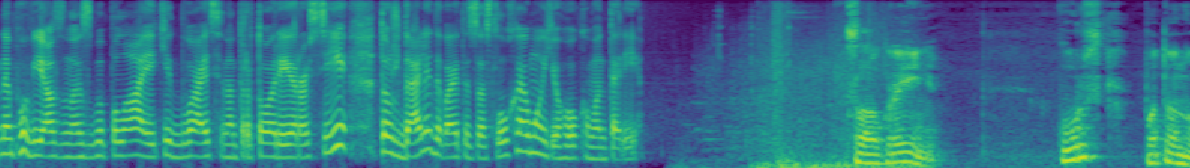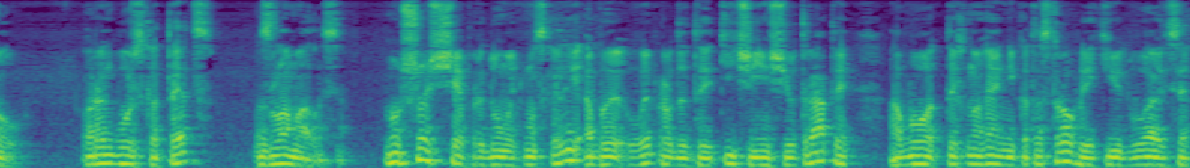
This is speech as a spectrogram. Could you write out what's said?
не пов'язаних з БПЛА, які відбуваються на території Росії. Тож далі давайте заслухаємо його коментарі. Слава Україні! Курськ потонув. Оренбурзька ТЕЦ зламалася. Ну що ще придумають москалі, аби виправдати ті чи інші втрати або техногенні катастрофи, які відбуваються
